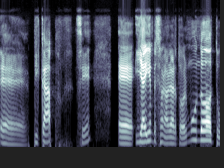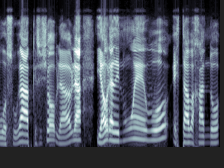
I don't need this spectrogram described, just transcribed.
eh, pickup, ¿sí? Eh, y ahí empezaron a hablar todo el mundo, tuvo su gap, qué sé yo, bla, bla, bla. Y ahora de nuevo está bajando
